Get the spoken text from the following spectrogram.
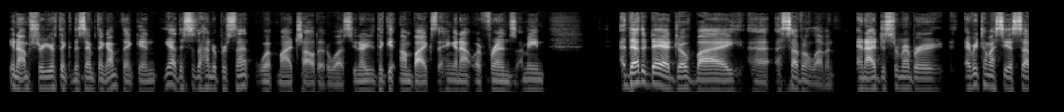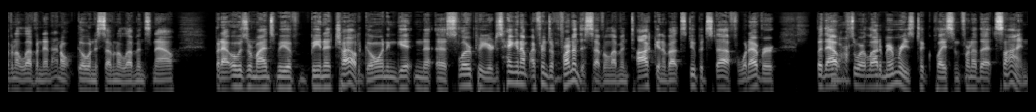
you know, I'm sure you're thinking the same thing I'm thinking. Yeah, this is 100% what my childhood was. You know, the getting on bikes, the hanging out with friends. I mean, the other day I drove by uh, a 7 Eleven and I just remember every time I see a 7 Eleven, and I don't go into 7 Elevens now, but it always reminds me of being a child, going and getting a, a Slurpee or just hanging out with my friends in front of the 7 Eleven, talking about stupid stuff, whatever. But that Yeah. was where a lot of memories took place in front of that sign.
